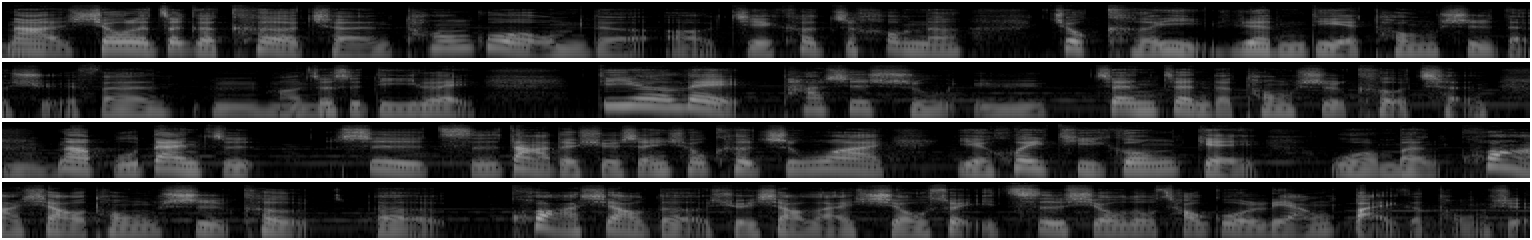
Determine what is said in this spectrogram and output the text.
那修了这个课程，通过我们的呃结课之后呢，就可以认列通识的学分，嗯，好，这是第一类。第二类它是属于真正的通识课程，那不但只。是慈大的学生修课之外，也会提供给我们跨校通识课，呃，跨校的学校来修，所以一次修都超过两百个同学，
